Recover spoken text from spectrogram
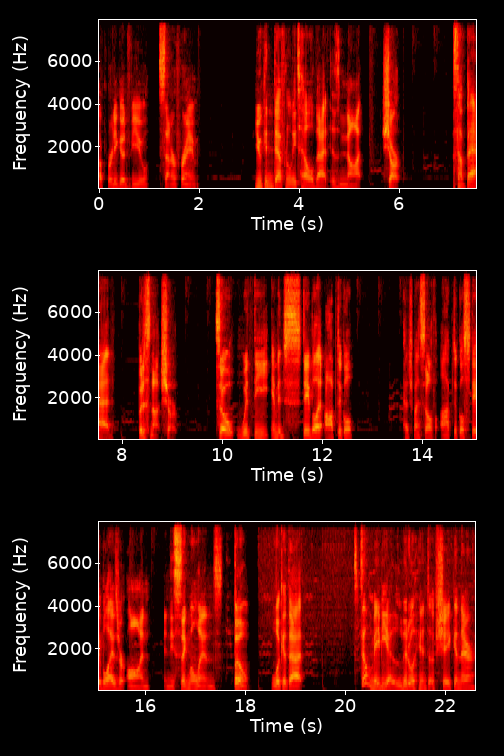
a pretty good view center frame. You can definitely tell that is not sharp. It's not bad, but it's not sharp. So with the image stabilize optical, catch myself, optical stabilizer on in the Sigma lens, boom, look at that. Still maybe a little hint of shake in there.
